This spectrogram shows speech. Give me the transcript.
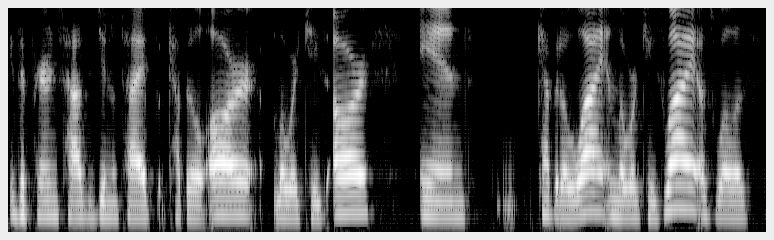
if the parents have the genotype capital R, lowercase r, and capital Y and lowercase y, as well as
